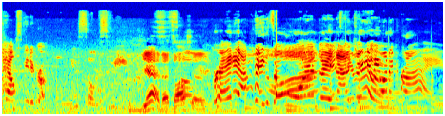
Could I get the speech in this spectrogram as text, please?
she helps me to grow. You're so sweet. Yeah, that's awesome. Right? I'm like so warmed right now. You're making me want to cry.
